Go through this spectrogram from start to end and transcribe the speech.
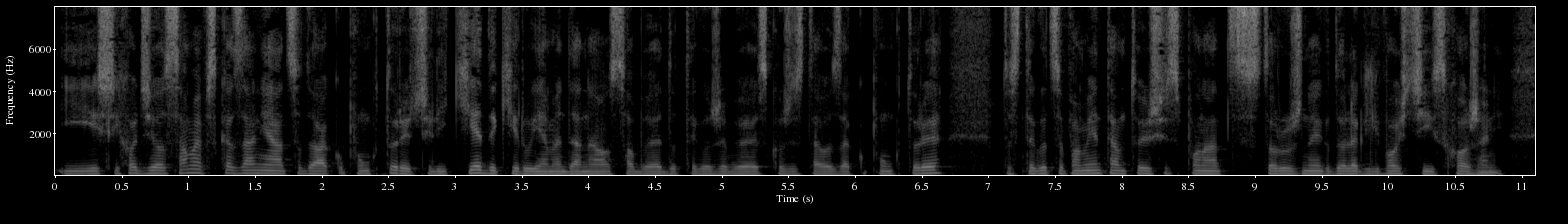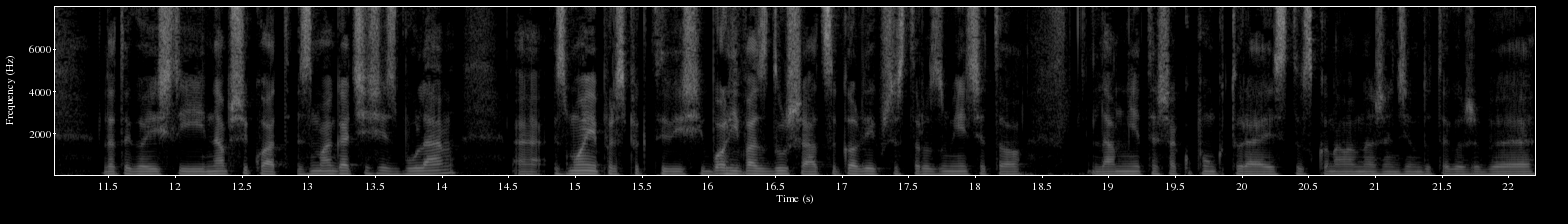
i jeśli chodzi o same wskazania co do akupunktury, czyli kiedy kierujemy dane osoby do tego, żeby skorzystały z akupunktury, to z tego co pamiętam, to już jest ponad 100 różnych dolegliwości i schorzeń. Dlatego jeśli na przykład zmagacie się z bólem, e, z mojej perspektywy, jeśli boli was dusza, cokolwiek przez to rozumiecie, to dla mnie też akupunktura jest doskonałym narzędziem do tego, żeby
